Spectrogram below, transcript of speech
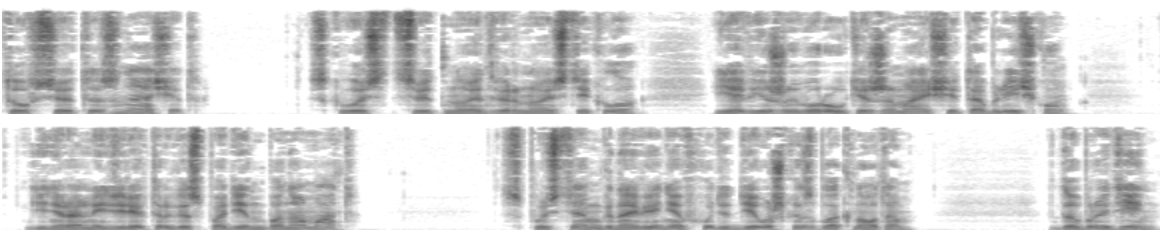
Что все это значит? Сквозь цветное дверное стекло я вижу его руки, сжимающие табличку «Генеральный директор господин Банамат». Спустя мгновение входит девушка с блокнотом. «Добрый день.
